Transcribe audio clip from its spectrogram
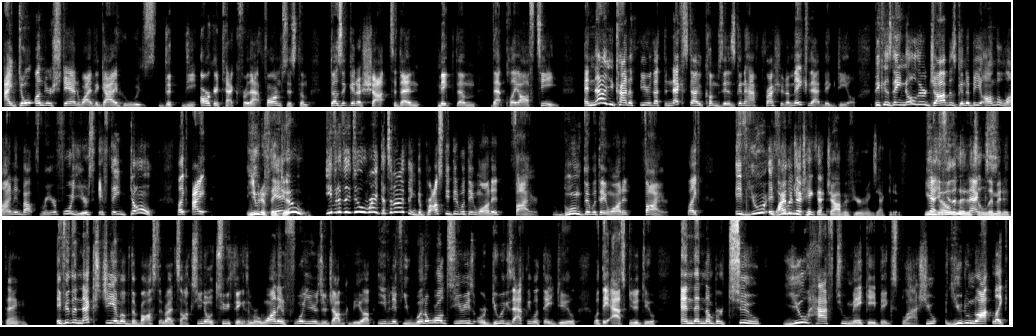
I don't understand why the guy who is the, the architect for that farm system doesn't get a shot to then make them that playoff team. And now you kind of fear that the next guy who comes in is going to have pressure to make that big deal because they know their job is going to be on the line in about three or four years if they don't. Like, I, even if they do, even if they do, right? That's another thing. Dombrowski did what they wanted, fired. Bloom did what they wanted, fired. Like, if you're, if why you're would you take that job if you're an executive? You yeah, know that next, it's a limited thing. If you're the next GM of the Boston Red Sox, you know two things. Number one, in four years, your job could be up, even if you win a World Series or do exactly what they do, what they ask you to do. And then number two, you have to make a big splash. You you do not like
